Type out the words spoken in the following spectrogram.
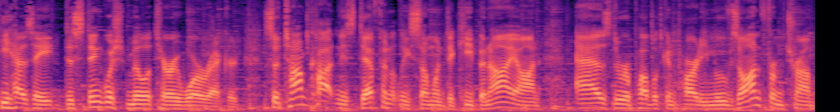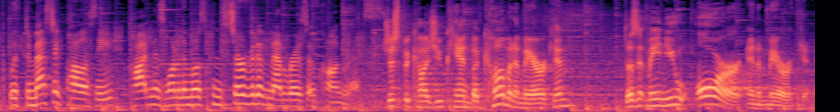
He has a distinguished military war record. So Tom Cotton is definitely someone to keep an eye on as the Republican Party moves on from Trump. With domestic policy, Cotton is one of the most conservative members of Congress. Just because you can become an American doesn't mean you are an American.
